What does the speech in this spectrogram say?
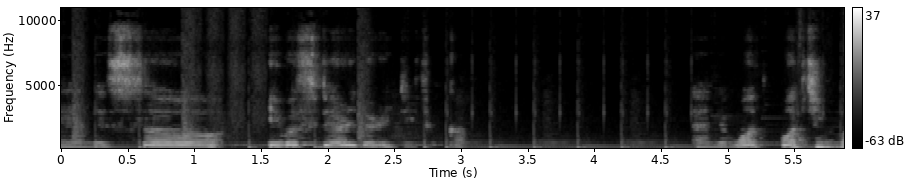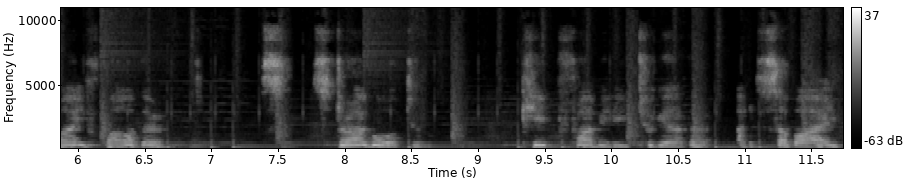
And so it was very, very difficult. And watching my father struggle to keep family together and survive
